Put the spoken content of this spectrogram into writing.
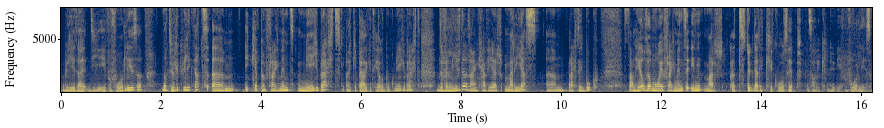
wil je die even voorlezen? Natuurlijk wil ik dat. Um, ik heb een fragment meegebracht. Ik heb eigenlijk het hele boek meegebracht. De Verliefde van Javier Marias. Um, prachtig boek. Er staan heel veel mooie fragmenten in, maar het stuk dat ik gekozen heb, zal ik nu even voorlezen.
